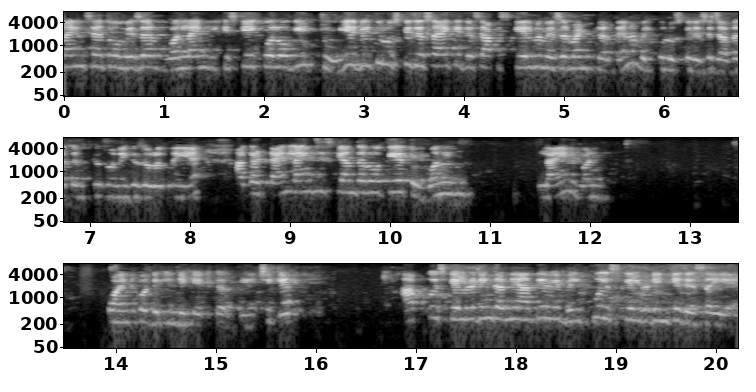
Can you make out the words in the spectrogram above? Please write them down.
लाइन्स है तो मेजर वन लाइन किसके इक्वल होगी? टू ये बिल्कुल उसके जैसा है कि जैसे आप स्केल में मेज़रमेंट करते हैं ना, बिल्कुल उसके जैसे ज़्यादा कंफ्यूज होने की ज़रूरत नहीं है। अगर टेन लाइन्स इसके अंदर होती है तो वन लाइन वन पॉइंट को इंडिकेट करती है, ठीक है? आपको स्केल रीडिंग करनी आती है ये बिल्कुल स्केल रीडिंग के जैसा ही है।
